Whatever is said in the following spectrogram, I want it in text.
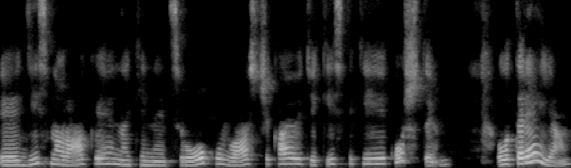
Е, Дійсно, раки на кінець року вас чекають якісь такі кошти. Лотерея,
